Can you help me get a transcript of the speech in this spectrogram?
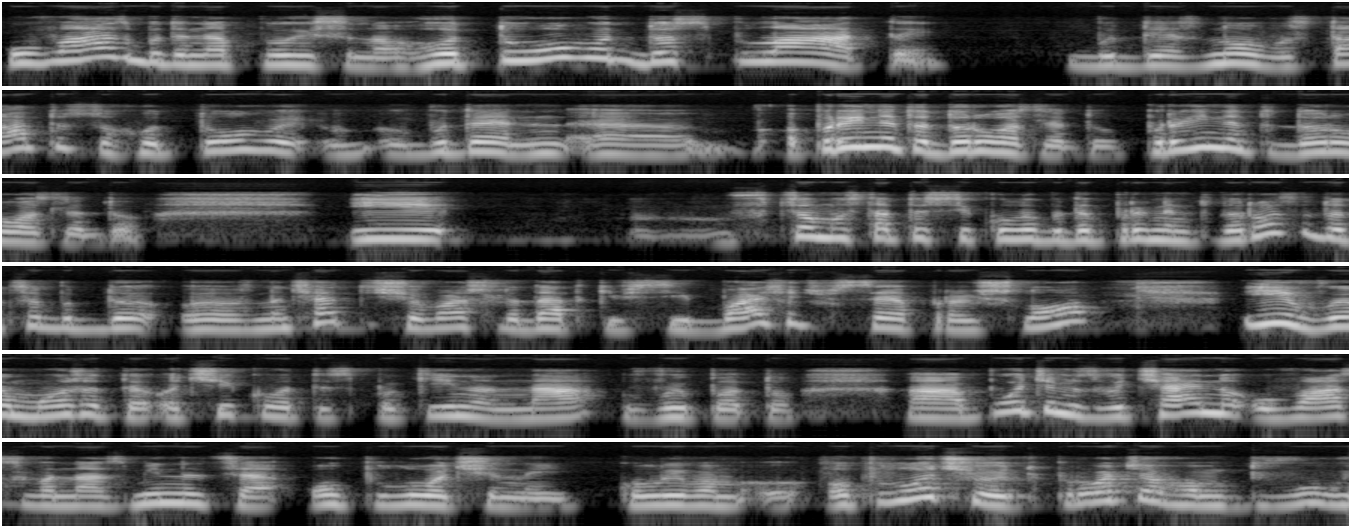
у вас буде написано готово до сплати. Буде знову статус готовий, буде е, прийнято до розгляду. Прийнято до розгляду. І в цьому статусі, коли буде прийнято до розгляду, це буде означати, що ваші додатки всі бачать, все пройшло, і ви можете очікувати спокійно на виплату. Потім, звичайно, у вас вона зміниться оплочений, коли вам оплачують протягом двох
